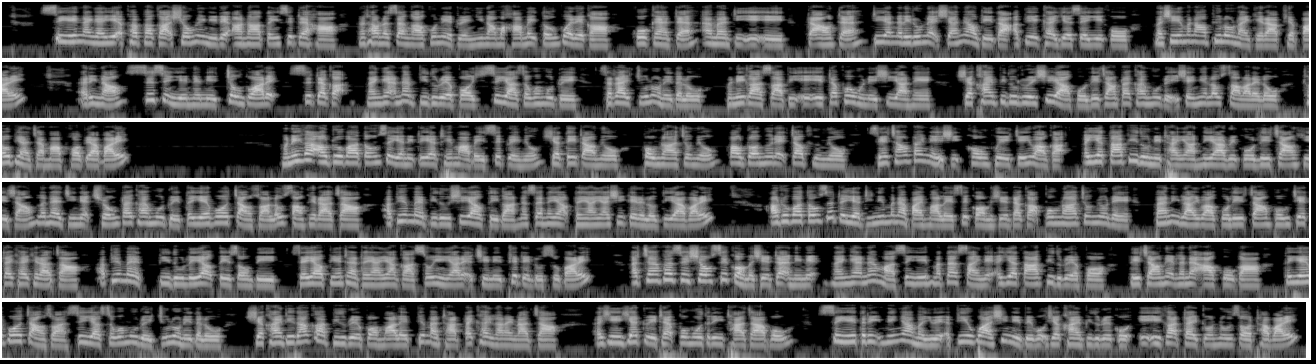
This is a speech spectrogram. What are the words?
စီးရေးနိုင်ငံရေးအဖက်ဖက်ကရှုံးနေနေတဲ့အာဏာသိမ်းစစ်တပ်ဟာ2025ခုနှစ်အတွင်းညီနောင်မဟာမိတ်၃ဖွဲ့တွေကကိုကန်တန် MNDAA တောင်တန် TNL တို့နဲ့ရှမ်းမြောက်ဒေသအပြည့်အခတ်ရဲစဲရေးကိုမရှိမနှောင်ပြုလုပ်နိုင်ခဲ့တာဖြစ်ပါတယ်။အဲဒီနောက်စစ်စင်ရေးနေမြေကျုံသွားတဲ့စစ်တပ်ကနိုင်ငံအနှံ့ပြည်သူတွေအပေါ်စစ်ရာဇဝတ်မှုတွေဇက်တိုက်ကျူးလွန်နေတယ်လို့မနေ့ကစပြီး AA တပ်ဖွဲ့ဝင်တွေရှိရနဲ့ရခိုင်ပြည်သူတွေရှိရာကိုလေကြောင်းတိုက်ခိုက်မှုတွေအရှိန်မြင့်လှုပ်ဆောင်လာတယ်လို့ထုတ်ပြန်ချက်မှာဖော်ပြပါတယ်။ မနေ့ကအောက်တိုဘာ30ရက်နေ့တရက်ထဲမှာပဲစစ်တွေမျိုးရသေးတောင်မျိုးပုံနာကျုံမျိုးပေါတော်မျိုးနဲ့ကြောက်ဖြူမျိုးဇင်ချောင်းတိုက်နယ်ရှိခုံဖွေကျေးရွာကအယက်သားပြည်သူနေထိုင်ရာနေရာတွေကိုလေကြောင်းရေကြောင်းလက်နက်ကြီးနဲ့ခြုံတိုက်ခိုက်မှုတွေတရေဘောကြောင်စွာလှုပ်ဆောင်ခဲ့တာကြောင့်အပြစ်မဲ့ပြည်သူ၈ယောက်တေက22ယောက်တရားရရှိခဲ့တယ်လို့သိရပါတယ်။အော်တိုဘာ31ရက်ဒီနေ့မနက်ပိုင်းမှာလေစစ်ကော်မရှင်တပ်ကပုံနာကျုံမြို့နယ်ဗန်းနီလာရွာကိုလေးချောင်းပုံကျဲတိုက်ခိုက်ခဲ့တာကြောင့်အပြစ်မဲ့ပြည်သူ၄ယောက်တေဆုံးပြီး၁၀ယောက်ပြင်းထန်တရားရကစိုးရင်ရတဲ့အခြေအနေဖြစ်တယ်လို့ဆိုပါတယ်။ အကြံဖက်စစ်ရှုံးစစ်ကော်မရှင်တပ်အနေနဲ့နိုင်ငံနဲ့မှာစစ်ရေးမသက်ဆိုင်တဲ့အယက်သားပြည်သူတွေအပေါ်လေကြောင်းနဲ့လက်နက်အားကိုကတရေပေါ်ကြောင်စွာစစ်ရစဝတ်မှုတွေကျူးလွန်နေတယ်လို့ရခိုင်ဒေသကပြည်သူတွေအပေါ်မှာလည်းပြစ်မှတ်ထားတိုက်ခိုက်လာနိုင်တာကြောင့်အရင်ရက်တွေထက်ပုံမသတိထားကြဖို့စစ်ရေးတတိနှင်းညမရွေအပြည့်အဝရှိနေပေဖို့ရခိုင်ပြည်သူတွေကိုအေအေကတိုက်တွန်းနှိုးဆော်ထားပါတယ်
